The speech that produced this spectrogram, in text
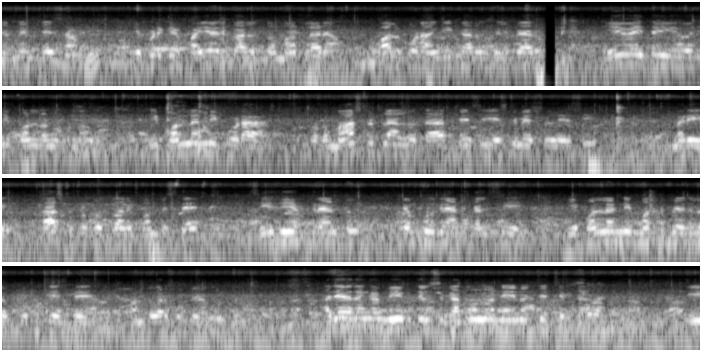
నిర్ణయం చేశాం. ఇప్పటికే పై అధికారులతో మాట్లాడాం. వాళ్ళు కూడా అంగీకారం తెలిపారు. ఏవైతే ఈరోజు ఈ పనులు అనుకున్నాం ఈ పనులన్నీ కూడా ఒక మాస్టర్ ప్లాన్లో తయారు చేసి ఎస్టిమేషన్లు వేసి మరి రాష్ట్ర ప్రభుత్వానికి పంపిస్తే సీజీఎఫ్ గ్రాంటు టెంపుల్ గ్రాంట్ కలిసి ఈ పనులన్నీ మొదటి పేజీలో పూర్తి చేస్తే కొంతవరకు ఉపయోగం ఉంటుంది. అదేవిధంగా మీకు తెలుసు గతంలో నేను వచ్చే చెప్పాను. ఈ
